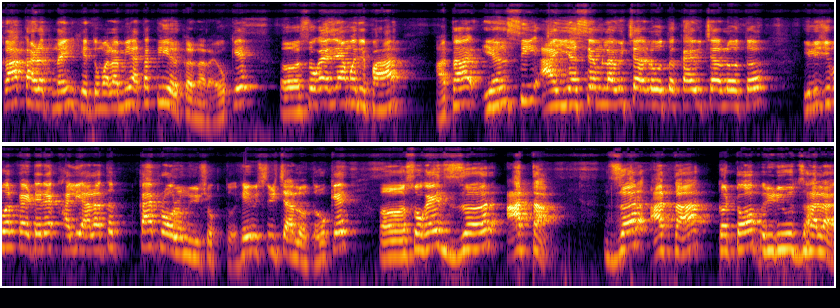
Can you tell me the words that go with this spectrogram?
का काढत नाही हे तुम्हाला मी आता क्लिअर करणार आहे. ओके सो काय यामध्ये पहा. आता N C I S M ला विचारलं होतं काय विचारलं होतं? इलिजिबल क्रायटेरिया खाली आला तर काय प्रॉब्लेम येऊ शकतो? हे विचारलं होतं ओके सो काय जर आता जर आता कट ऑफ रिड्यूस झाला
